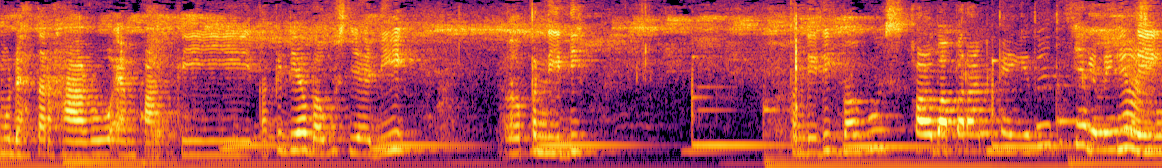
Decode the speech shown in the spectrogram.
Mudah terharu empati tapi dia bagus jadi eh, pendidik. Pendidik bagus. Kalau baperan kayak gitu itu ya, feeling. feeling.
